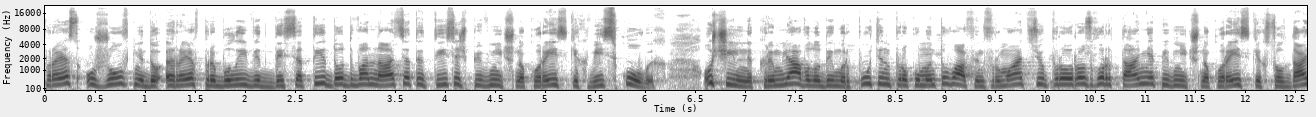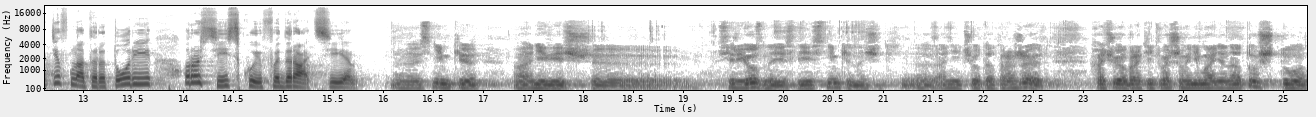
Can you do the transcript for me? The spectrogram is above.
Press, у жовтні до РФ прибули від 10 до 12 тисяч північнокорейських військових. Очільник Кремля Володимир Путін прокоментував інформацію про розгортання північнокорейських солдатів на території Російської Федерації. Э, Снимки, они вещь э, серьезная. Если есть снимки, значит, э, они что-то отражают. Хочу обратить ваше внимание на то, что, м,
